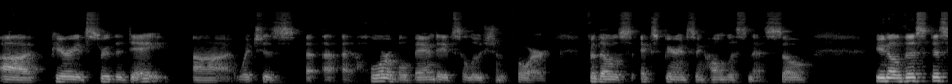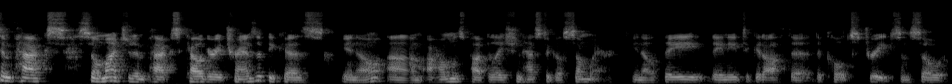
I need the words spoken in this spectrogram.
uh, periods through the day uh, which is a, a horrible band-aid solution for for those experiencing homelessness. So, you know, this this impacts so much. It impacts Calgary Transit because you know um, our homeless population has to go somewhere. You know, they they need to get off the the cold streets, and so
